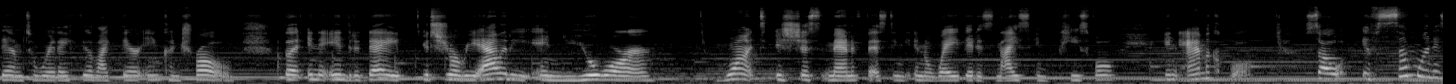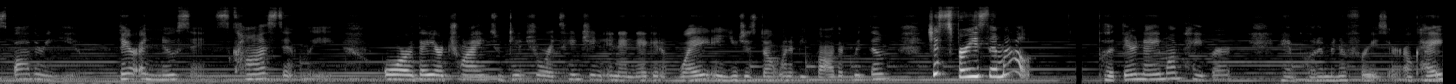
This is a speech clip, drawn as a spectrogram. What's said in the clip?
them to where they feel like they're in control. But in the end of the day, it's your reality and your want is just manifesting in a way that is nice and peaceful and amicable. So if someone is bothering you, they're a nuisance constantly, or they are trying to get your attention in a negative way and you just don't want to be bothered with them, just freeze them out. Put their name on paper and put them in a freezer, okay?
